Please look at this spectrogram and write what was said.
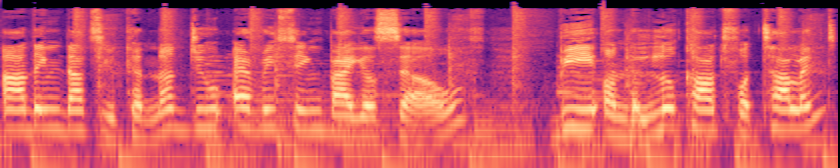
adding that you cannot do everything by yourself. Be on the lookout for talent,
